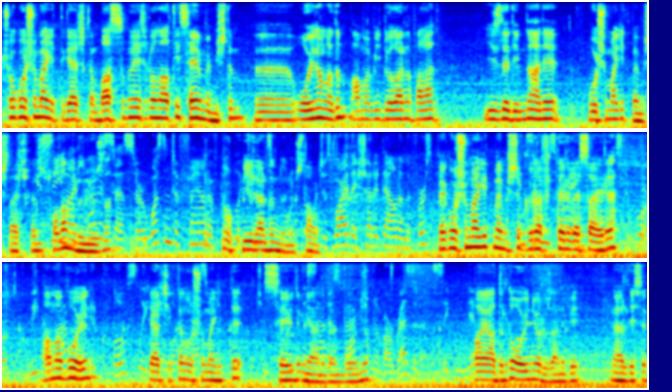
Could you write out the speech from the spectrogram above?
çok hoşuma gitti gerçekten. Bus Simulator 16'yı sevmemiştim. Ee, oynamadım ama videolarını falan izlediğimde hani hoşuma gitmemişti açıkçası. Sola mı dönüyoruz lan? Yok bir ileriden dönüyoruz tamam. Pek hoşuma gitmemişti grafikleri vesaire. Ama bu oyun gerçekten hoşuma gitti. Sevdim yani ben bu oyunu. Bayağıdır da oynuyoruz hani bir neredeyse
